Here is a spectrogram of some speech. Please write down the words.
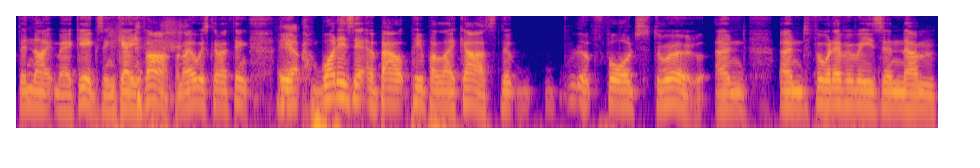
the nightmare gigs and gave up. And I always kind of think, what is it about people like us that that forged through and and for whatever reason, um,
